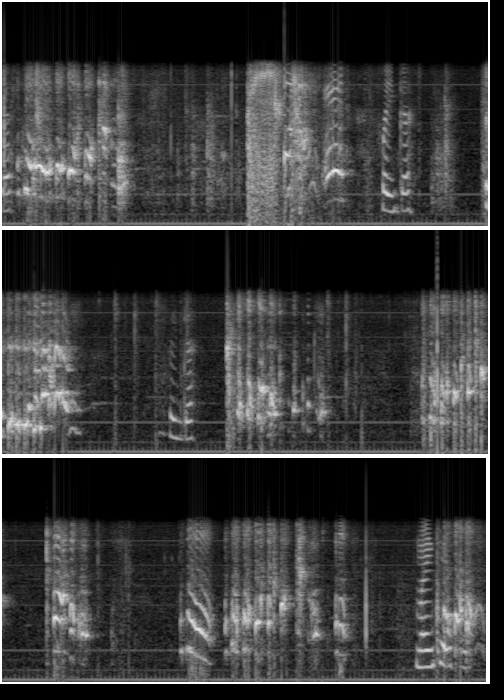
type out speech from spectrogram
cá. Vem cá. Vem cá. Mãe, que é isso?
